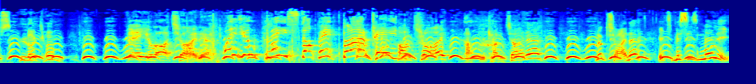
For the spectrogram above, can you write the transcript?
Here they come. There you are, China. Will you please stop it barking? I'll try. Up you come, China. Look, China, it's Mrs. Melly.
